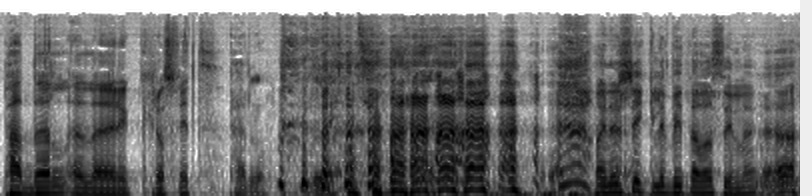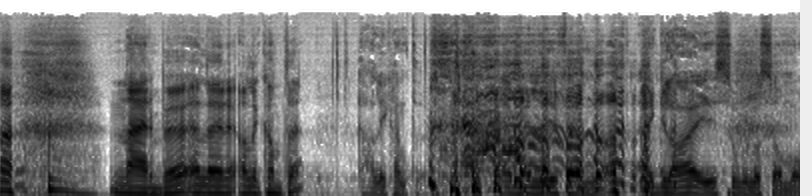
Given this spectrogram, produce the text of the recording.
Padel eller crossfit? Lett. Han er skikkelig bitt av asylen her. Nærbø eller Alicante? Alicante. Jeg er veldig fan. Jeg er glad i sol og sommer.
